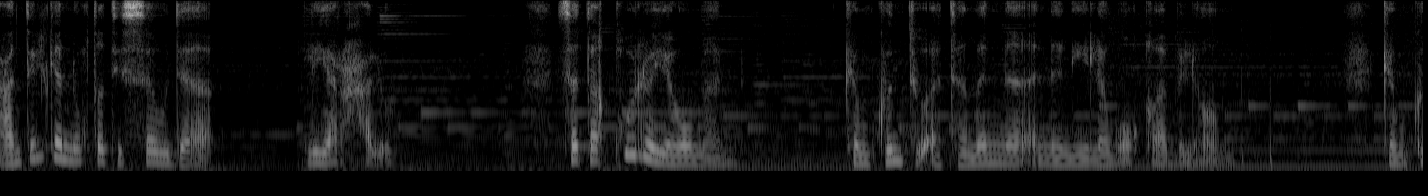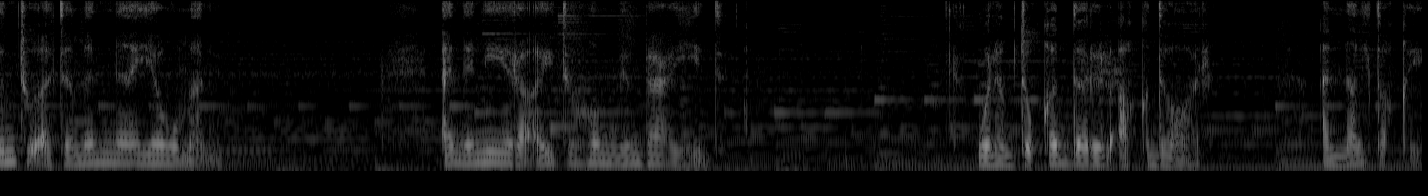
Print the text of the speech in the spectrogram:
عن تلك النقطة السوداء ليرحلوا. ستقول يوما كم كنت أتمنى أنني لم أقابلهم؟ كم كنت أتمنى يوما؟ أنني رأيتهم من بعيد. ولم تقدر الأقدار أن نلتقي.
